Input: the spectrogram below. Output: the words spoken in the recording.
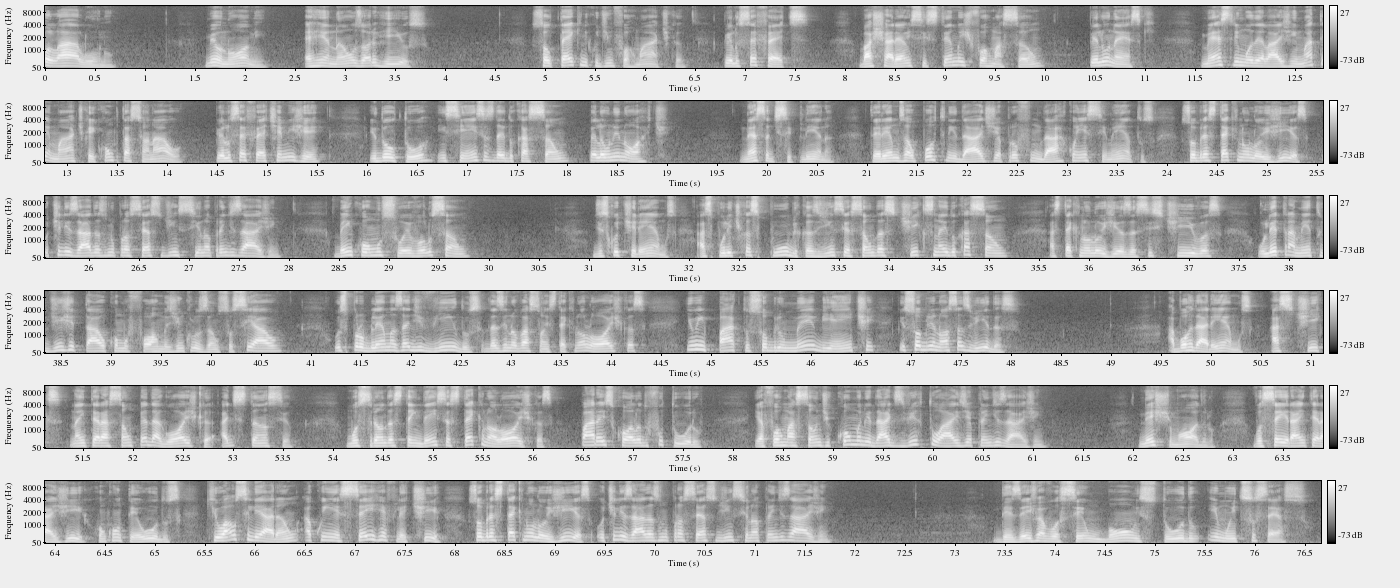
Olá, aluno! Meu nome é Renan Osório Rios. Sou técnico de informática pelo Cefetes, bacharel em Sistemas de Formação pelo UNESC, mestre em modelagem matemática e computacional pelo Cefet-MG e doutor em Ciências da Educação pela Uninorte. Nessa disciplina, teremos a oportunidade de aprofundar conhecimentos sobre as tecnologias utilizadas no processo de ensino-aprendizagem, bem como sua evolução. Discutiremos as políticas públicas de inserção das TICs na educação, as tecnologias assistivas, o letramento digital como formas de inclusão social, os problemas advindos das inovações tecnológicas e o impacto sobre o meio ambiente e sobre nossas vidas. Abordaremos as TICs na interação pedagógica à distância, mostrando as tendências tecnológicas para a escola do futuro e a formação de comunidades virtuais de aprendizagem. Neste módulo, você irá interagir com conteúdos que o auxiliarão a conhecer e refletir sobre as tecnologias utilizadas no processo de ensino-aprendizagem. Desejo a você um bom estudo e muito sucesso!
